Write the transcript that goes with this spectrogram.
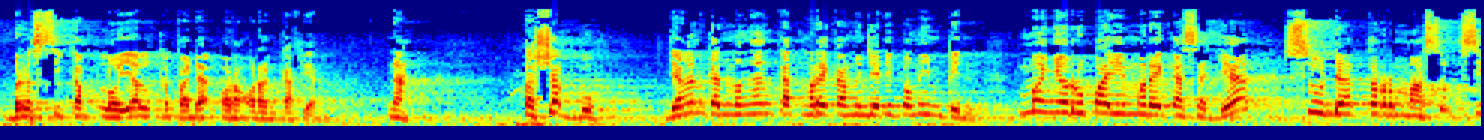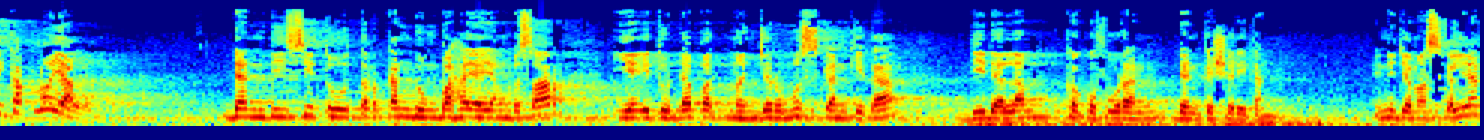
bersikap loyal kepada orang-orang kafir. Nah, tasyabbuh Jangankan mengangkat mereka menjadi pemimpin, menyerupai mereka saja sudah termasuk sikap loyal. Dan di situ terkandung bahaya yang besar, yaitu dapat menjerumuskan kita di dalam kekufuran dan kesyirikan. Ini jamaah sekalian,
